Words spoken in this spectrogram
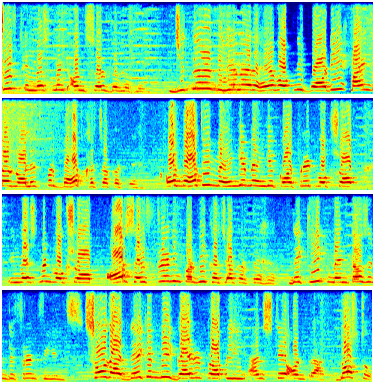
fifth investment on self development जितने भी बिलियनर है, वो अपनी बॉडी माइंड और नॉलेज पर बहुत खर्चा करते हैं। और बहुत ही महँगे महँगे कॉर्पोरेट वर्कशॉप इन्वेस्टमेंट वर्कशॉप और सेल्फ ट्रेनिंग पर भी खर्चा करते हैं। They keep mentors in different fields so that they can be guided properly and stay on track दोस्तों,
